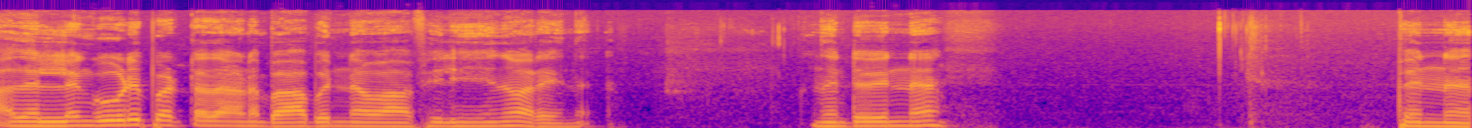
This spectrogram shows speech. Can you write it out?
അതെല്ലാം കൂടി പെട്ടതാണ് ബാബുൻ നവാഫിലി എന്ന് പറയുന്നത്. എന്നിട്ട് പിന്നെ പിന്നെ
